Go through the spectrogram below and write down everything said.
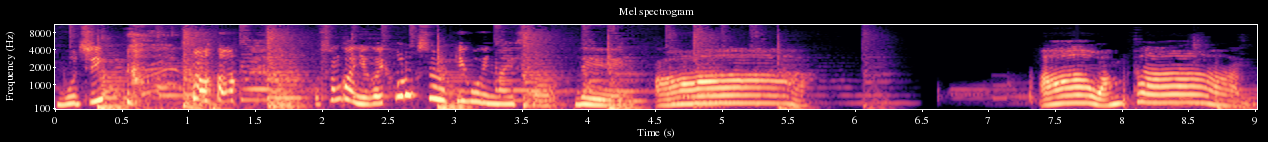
뭐지? 순간 얘가 혈옥수를 끼고 있나 했어. 네. 아. 아, 왕탄.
